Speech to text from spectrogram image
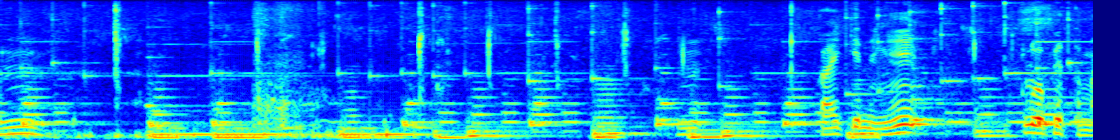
อืมอืมใครกินอย่างนี้ กลัวเผ็ดทำไม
